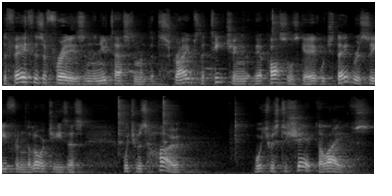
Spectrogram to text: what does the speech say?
The faith is a phrase in the New Testament that describes the teaching that the apostles gave, which they'd received from the Lord Jesus, which was how, which was to shape the lives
